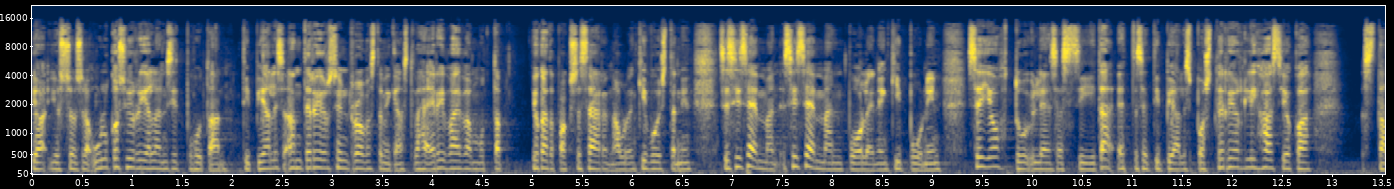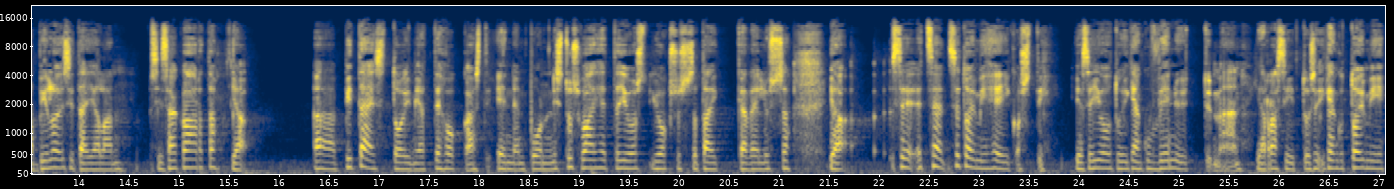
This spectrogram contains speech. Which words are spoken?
Ja jos se on siellä ulkosyrjällä, niin sitten puhutaan tibialis anterior syndroomasta, mikä on sitten vähän eri vaiva, mutta joka tapauksessa säären alueen kivuista, niin se sisemmän, sisemmän puoleinen kipu, niin se johtuu yleensä siitä, että se tibialis posterior lihas, joka stabiloi sitä jalan sisäkaarta ja ää, pitäisi toimia tehokkaasti ennen ponnistusvaihetta juoksussa tai kävelyssä. Ja se, että se, se toimii heikosti ja se joutuu ikään kuin venyttymään ja rasittuu. Se ikään kuin toimii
